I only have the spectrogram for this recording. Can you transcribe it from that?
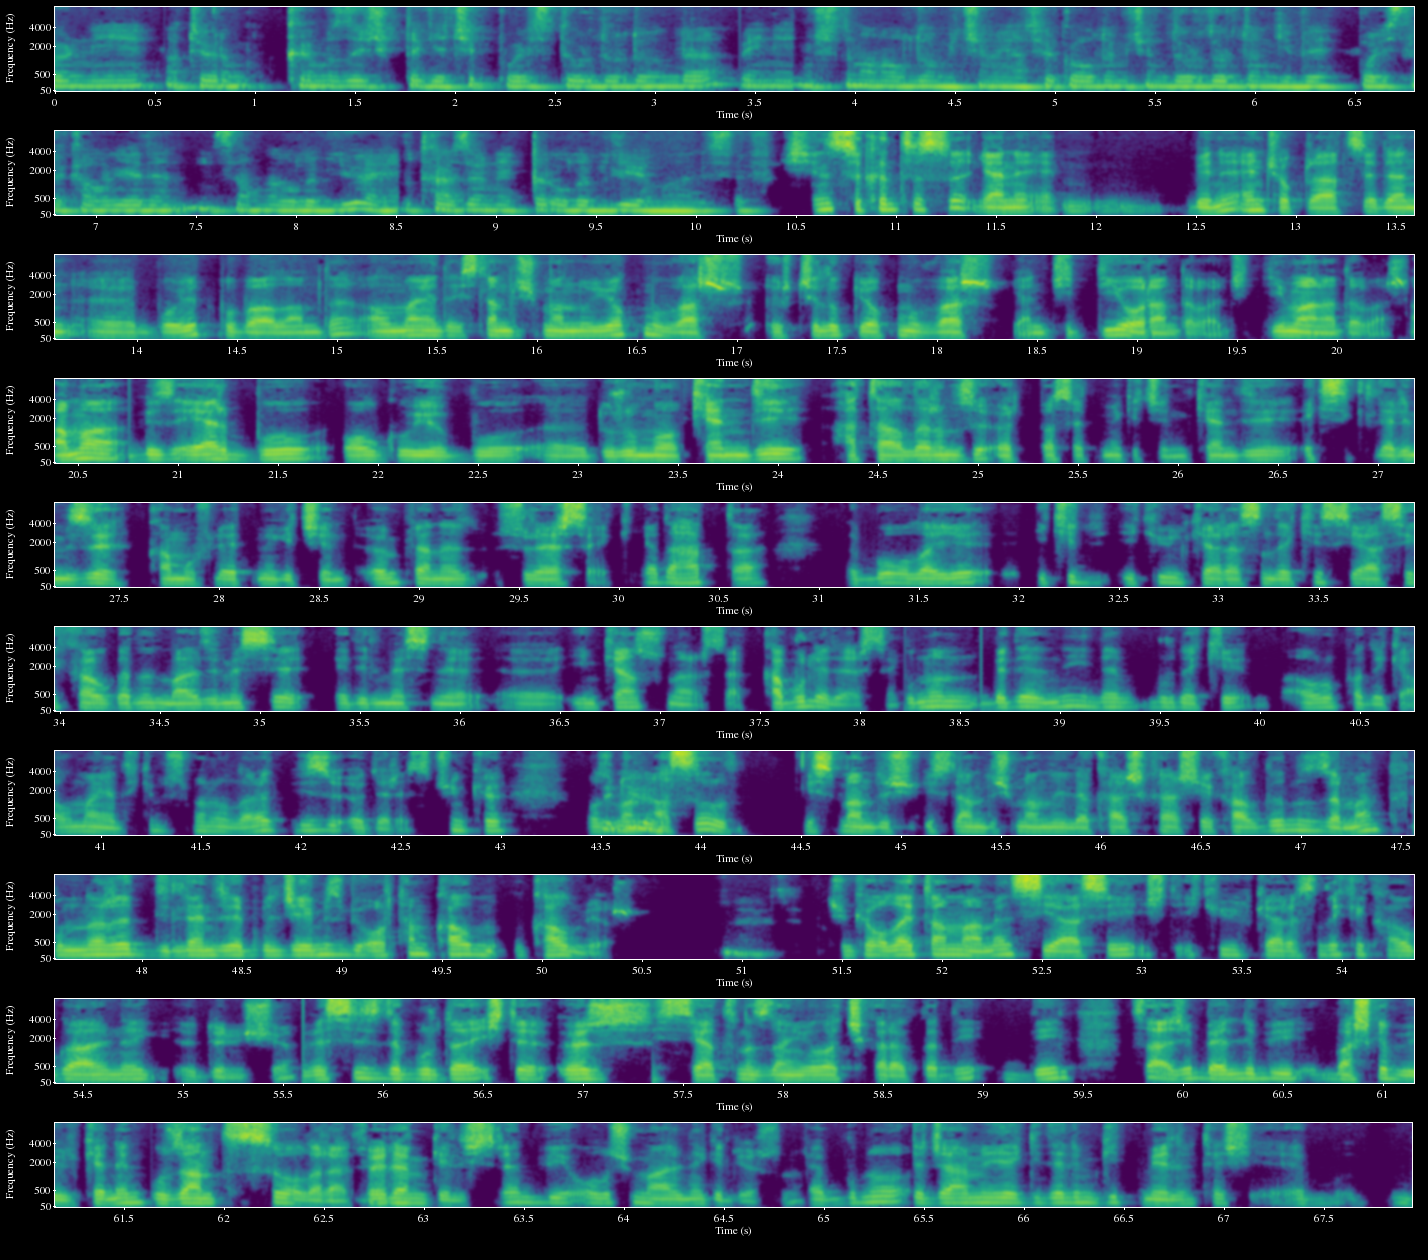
örneği atıyorum kırmızı ışıkta geçip polis durdurduğunda beni Müslüman olduğum için veya Türk olduğum için durdurduğun gibi polisle kavga eden insanlar olabiliyor ya. Bu tarz örnekler olabiliyor maalesef. İşin sıkıntısı yani beni en çok rahatsız eden e, boyut bu bağlamda. Almanya'da İslam düşmanlığı yok mu var? Irkçılık yok mu var? Yani ciddi oranda var, ciddi manada var. Ama biz eğer bu olguyu, bu e, durumu kendi hatalarımızı örtbas etmek için, kendi eksiklerimizi kamufle etmek için ön plana sürersek ya da hatta bu olayı iki, iki ülke arasındaki siyasi kavganın malzemesi edilmesini e, imkan sunarsak, kabul edersek bunun bedelini yine buradaki Avrupa'daki, Almanya'daki Müslüman olarak biz öderiz. Çünkü o zaman asıl İslam, düş, İslam düşmanlığıyla karşı karşıya kaldığımız zaman bunları dillendirebileceğimiz bir ortam kal, kalmıyor. Evet. Çünkü olay tamamen siyasi işte iki ülke arasındaki kavga haline dönüşüyor. Ve siz de burada işte öz hissiyatınızdan yola çıkarak da de- değil sadece belli bir başka bir ülkenin uzantısı olarak söylem geliştiren bir oluşum haline geliyorsunuz. E, bunu işte camiye gidelim gitmeyelim teş- e,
